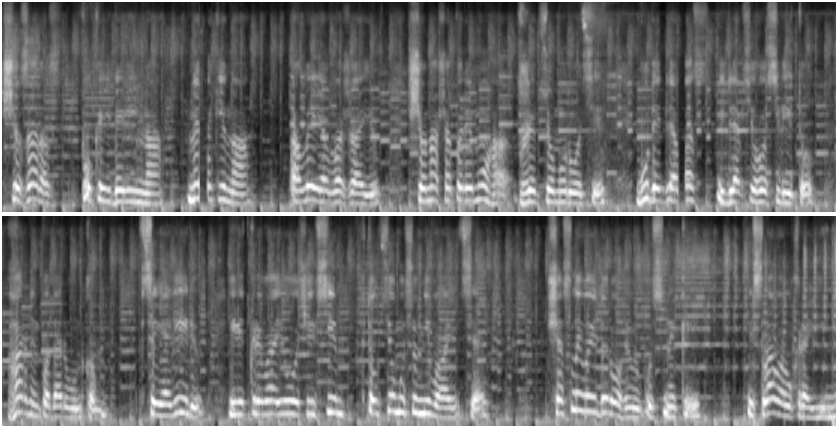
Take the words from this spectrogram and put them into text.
що зараз, поки йде війна, не до кіна. Але я вважаю, що наша перемога вже в цьому році буде для вас і для всього світу гарним подарунком. В це я вірю і відкриваю очі всім, хто в цьому сумнівається. Щасливої дороги, випускники! І слава Україні!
